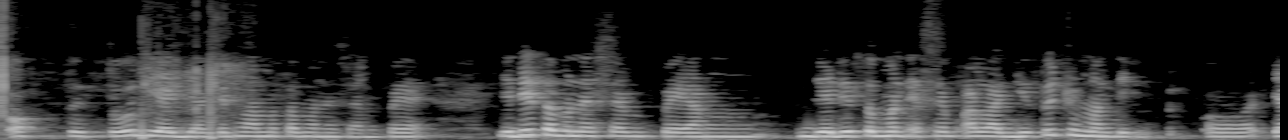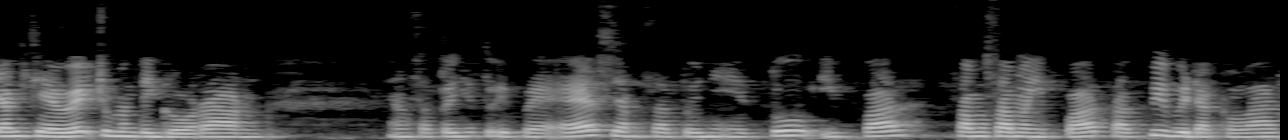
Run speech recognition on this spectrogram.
waktu itu diajakin sama teman SMP jadi teman SMP yang jadi teman SMA lagi itu cuma tiga, eh, yang cewek cuma tiga orang. Yang satunya itu IPS yang satunya itu IPA sama-sama IPA tapi beda kelas.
